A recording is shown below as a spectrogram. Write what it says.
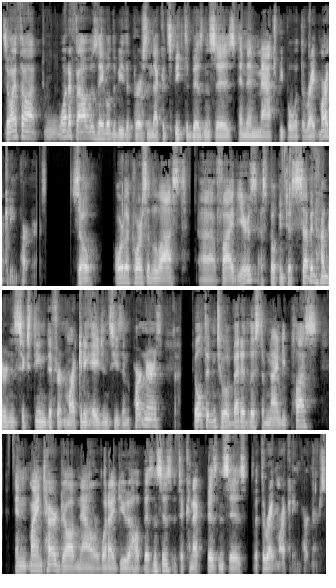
So I thought, what if I was able to be the person that could speak to businesses and then match people with the right marketing partners? So over the course of the last uh, five years, I've spoken to 716 different marketing agencies and partners, built it into a vetted list of 90 plus, and my entire job now, or what I do to help businesses, is to connect businesses with the right marketing partners.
